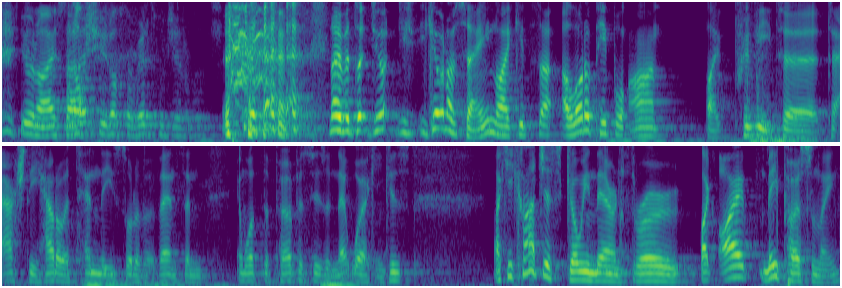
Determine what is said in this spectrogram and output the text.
you and I started. it. shoot off the rental gentlemen. No, but do you, do you get what I'm saying? Like, it's uh, a lot of people aren't like privy to to actually how to attend these sort of events and and what the purpose is of networking because like you can't just go in there and throw like I me personally.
